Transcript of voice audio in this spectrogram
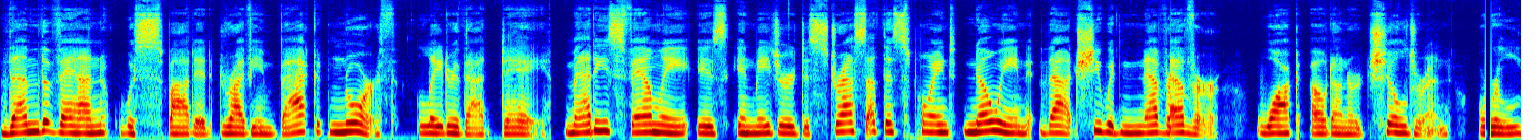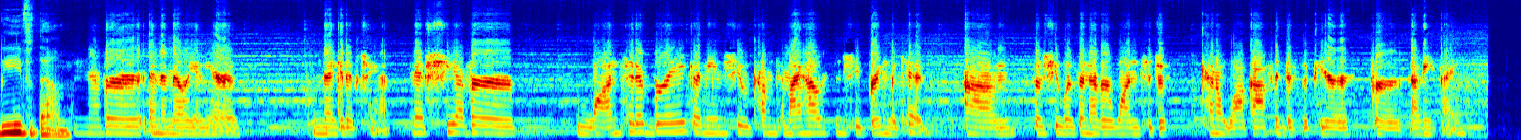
Then the van was spotted driving back north later that day. Maddie's family is in major distress at this point, knowing that she would never ever walk out on her children or leave them. Never in a million years. Negative chance. If she ever wanted a break, I mean, she would come to my house and she'd bring the kids. Um, so she wasn't ever one to just kind of walk off and disappear for anything.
